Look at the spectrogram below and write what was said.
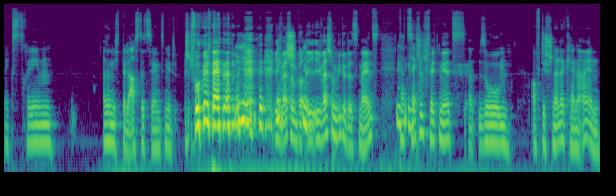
extrem, also nicht belastet sind mit schwulen Männern. Ich weiß schon, ich weiß schon, wie du das meinst. Tatsächlich fällt mir jetzt äh, so auf die Schnelle keine ein.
